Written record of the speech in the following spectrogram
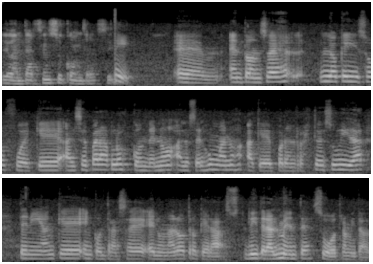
levantarse en su contra, sí. Sí. Em, entonces lo que hizo fue que al separarlos condenó a los seres humanos a que por el resto de su vida tenían que encontrarse el uno al otro, que era literalmente su otra mitad.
